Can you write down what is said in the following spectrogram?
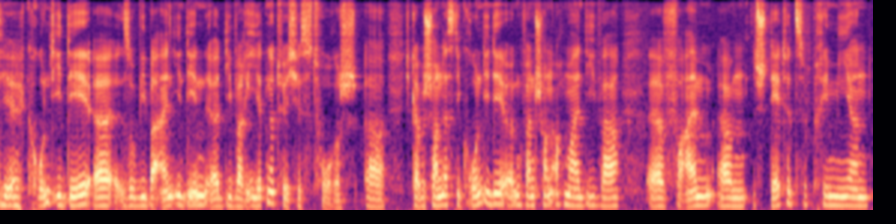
die Grundidee, äh, so wie bei allen Ideen, äh, die variiert natürlich historisch. Äh, ich glaube schon, dass die Grundidee irgendwann schon auch mal die war, äh, vor allem ähm, Städte zu prämieren,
